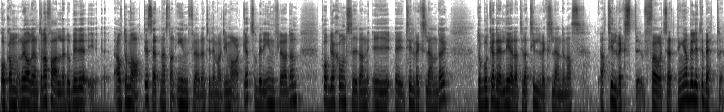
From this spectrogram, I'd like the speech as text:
och om realräntorna faller då blir det automatiskt sett nästan inflöden till emerging markets. Så blir det inflöden på obligationssidan i, i tillväxtländer. Då brukar det leda till att tillväxtländernas ja, tillväxtförutsättningar blir lite bättre.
